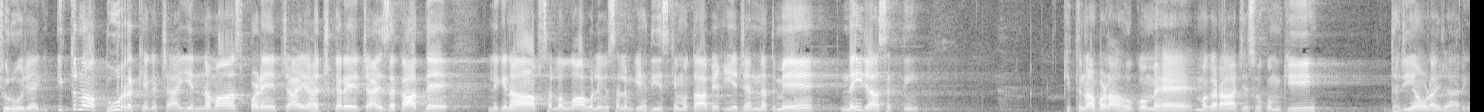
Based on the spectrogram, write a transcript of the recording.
शुरू हो जाएगी। इतना दूर रखेगा, चाहे ये नमाज़ पढ़ें, चाहे हज करें, चाहे ज़क़़त दें। लेकिन आप सल्लल्लाहु अलैहि वसल्लम की हदीस के मुताबिक ये जन्नत में नहीं जा सकती। कितना बड़ा हुक्म है, मगर आज इस हुक्म की धजियाँ उड़ाई जा रही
